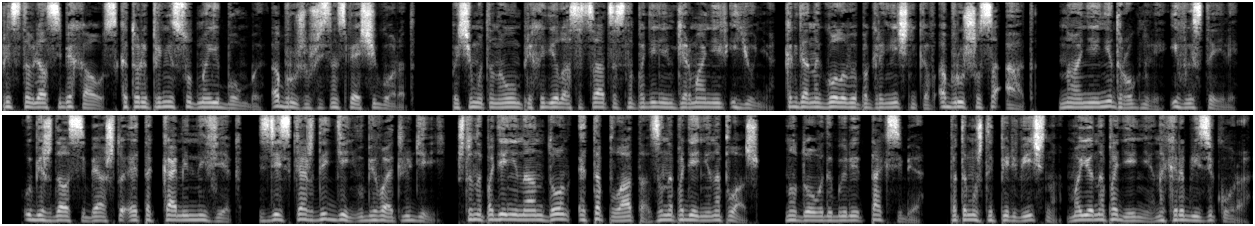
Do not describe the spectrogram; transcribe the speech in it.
Представлял себе хаос, который принесут мои бомбы, обрушившись на спящий город. Почему-то на ум приходила ассоциация с нападением Германии в июне, когда на головы пограничников обрушился ад. Но они не дрогнули и выстояли. Убеждал себя, что это каменный век. Здесь каждый день убивают людей. Что нападение на Андон – это плата за нападение на пляж. Но доводы были так себе, потому что первично мое нападение на корабли Зикора.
